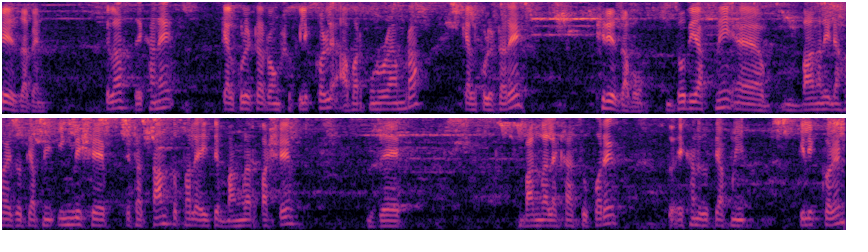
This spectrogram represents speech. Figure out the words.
পেয়ে যাবেন। প্লাস এখানে ক্যালকুলেটার অংশ ক্লিক করলে আবার পুনরায় আমরা ক্যালকুলেটারে ফিরে যাব। যদি আপনি বাঙালি না হয়, যদি আপনি ইংলিশে এটা চান, তো তাহলে এই যে বাংলার পাশে যে বাংলা লেখা আছে উপরে, তো এখানে যদি আপনি ক্লিক করেন,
